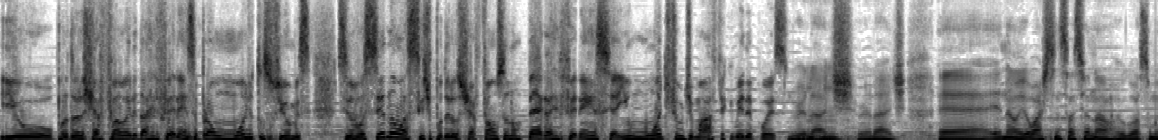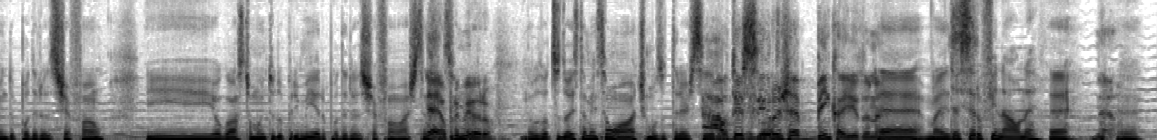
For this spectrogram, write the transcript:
E o Poderoso Chefão, ele dá referência pra um monte de outros filmes. Se você não assiste Poderoso Chefão, você não pega a referência em um monte de filme de máfia que vem depois. Verdade, Uhum. verdade. É, é, não, eu acho sensacional. Eu gosto muito do Poderoso Chefão. E eu gosto muito do primeiro Poderoso Chefão. Acho É, sensacional. o primeiro. Os outros dois também são ótimos. O terceiro. Ah, o terceiro já é bem caído, né? É, é, mas. Terceiro final, né? É. Né? É.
